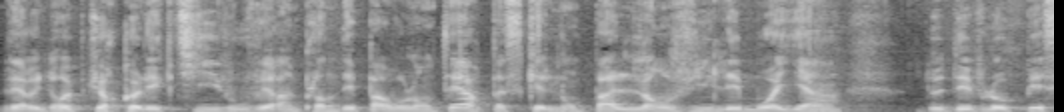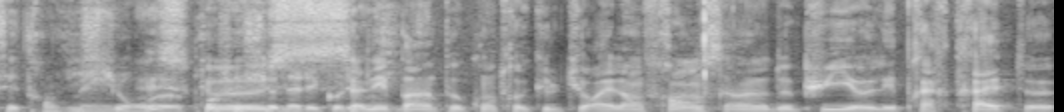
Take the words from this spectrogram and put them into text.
vers une rupture collective ou vers un plan de départ volontaire parce qu'elles n'ont pas l'envie, les moyens de développer ces transitions euh, professionnelles et collectives. Ça n'est pas un peu contre-culturel en France hein Depuis euh, les pré-retraites, euh,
